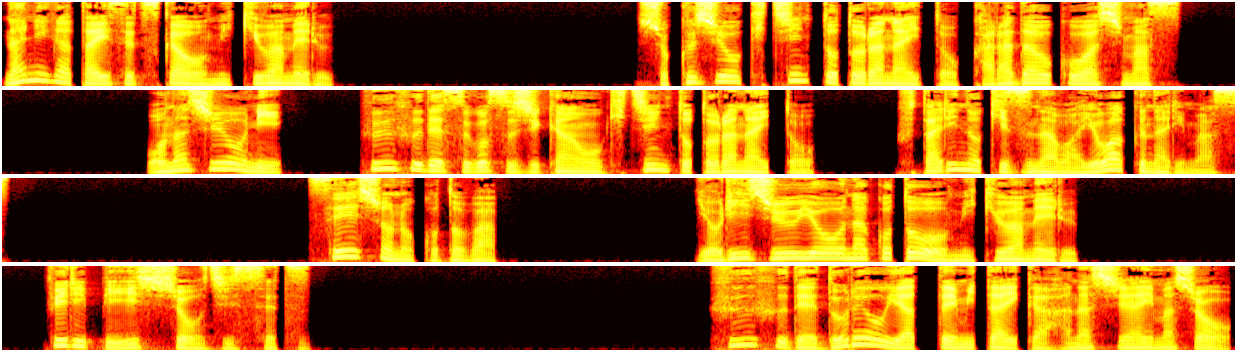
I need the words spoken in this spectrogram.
何が大切かを見極める？食事をきちんと取らないと体を壊します。同じように、夫婦で過ごす時間をきちんと取らないと、二人の絆は弱くなります。聖書の言葉。より重要なことを見極める。フィリピ一章実説。夫婦でどれをやってみたいか話し合いましょ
